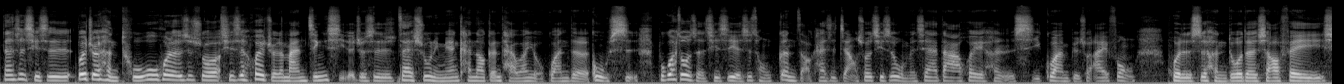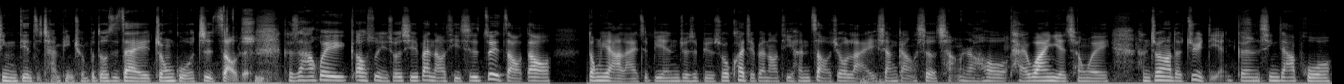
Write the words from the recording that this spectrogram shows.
但是其实会觉得很突兀，或者是说，其实会觉得蛮惊喜的，就是在书里面看到跟台湾有关的故事。不过作者其实也是从更早开始讲说，其实我们现在大家会很习惯，比如说 iPhone 或者是很多的消费性电子产品，全部都是在中国制造的。可是他会告诉你说，其实半导体是最早到。东亚来这边，就是比如说快捷半导体很早就来香港设厂，然后台湾也成为很重要的据点，跟新加坡，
